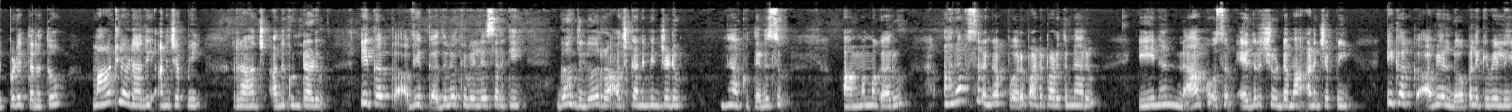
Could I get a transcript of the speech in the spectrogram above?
ఇప్పుడే తనతో మాట్లాడాలి అని చెప్పి రాజ్ అనుకుంటాడు. ఇక కావ్య గదిలోకి వెళ్ళేసరికి గదిలో రాజ్ కనిపించడు. నాకు తెలుసు అమ్మమ్మ గారు అనవసరంగా పొరపాటు పడుతున్నారు. ఈయన నా కోసం ఎదురు చూడ్డమా అని చెప్పి ఇక కావ్య లోపలికి వెళ్ళి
